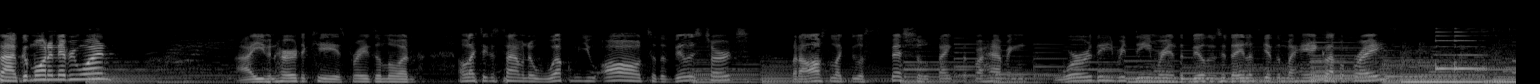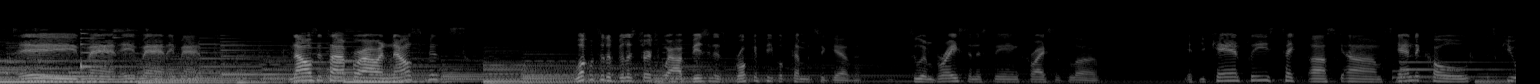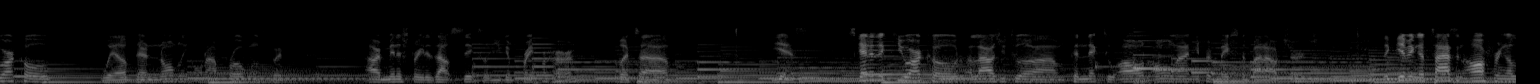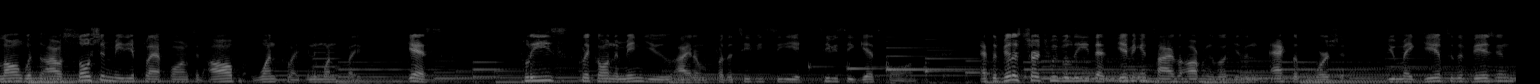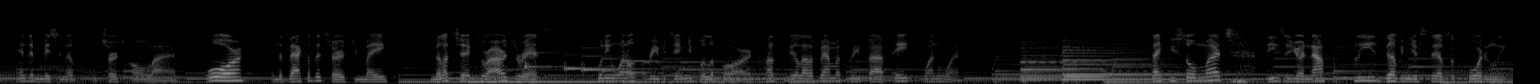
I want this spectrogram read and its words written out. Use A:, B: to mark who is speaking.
A: time. Good morning, everyone. I even heard the kids. Praise the Lord. I would like to take this time to welcome you all to the Village Church, but I also like to do a special thanks for having Worthy Redeemer in the building today. Let's give them a hand clap of praise. Amen, amen, amen. Now is the time for our announcements. Welcome to the Village Church where our vision is broken people coming together to embrace and esteem Christ's love. If you can, please take uh, sc- um, scan the code, this QR code. Well, they're normally on our programs, but our administrator's out sick, so you can pray for her. But uh, yes, scanning the QR code allows you to um, connect to all online information about our church. The giving of tithes and offering, along with our social media platforms, in all one place in one place. Yes, please click on the menu item for the TVC TVC guest forms. At the Village Church, we believe that giving and tithes and offerings is an act of worship. You may give to the vision and the mission of the church online, or in the back of the church, you may mail a check to our address, 2103 Virginia Boulevard, Huntsville, Alabama 35811. Thank you so much. These are your announcements. Please govern yourselves accordingly.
